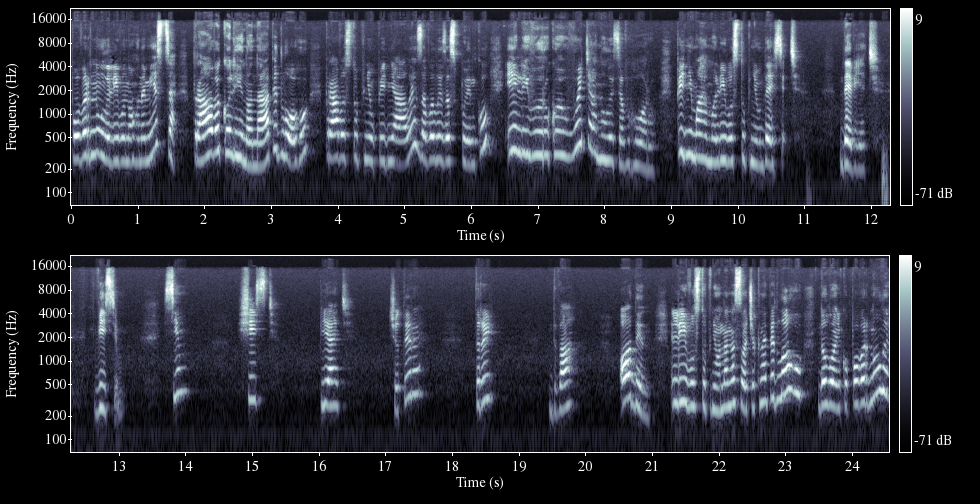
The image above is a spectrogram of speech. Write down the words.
Повернули ліву ногу на місце, праве коліно на підлогу, праву ступню підняли, завели за спинку і лівою рукою витягнулися вгору. Піднімаємо ліву ступню 10, 9, 8, 7, 6, 5, 4, 3, 2, 1. Ліву ступню на носочок на підлогу, долоньку повернули,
